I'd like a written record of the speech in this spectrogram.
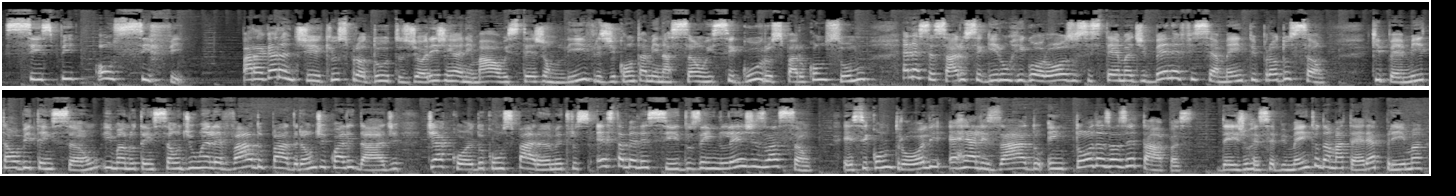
CISP ou CIF? Para garantir que os produtos de origem animal estejam livres de contaminação e seguros para o consumo, é necessário seguir um rigoroso sistema de beneficiamento e produção, que permita a obtenção e manutenção de um elevado padrão de qualidade de acordo com os parâmetros estabelecidos em legislação. Esse controle é realizado em todas as etapas, desde o recebimento da matéria-prima,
